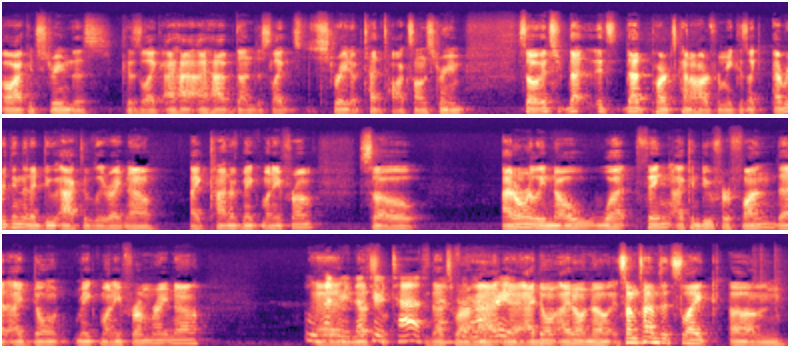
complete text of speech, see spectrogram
oh, I could stream this because like I ha- I have done just like straight up TED talks on stream. So it's that it's that part's kind of hard for me because like everything that I do actively right now, I kind of make money from. So I don't really know what thing I can do for fun that I don't make money from right now. Ooh, Henry, and that's, your task. That's where I'm at. right? Yeah, I don't I don't know. Sometimes it's like um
